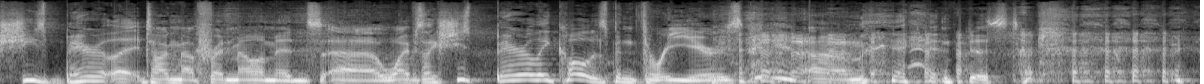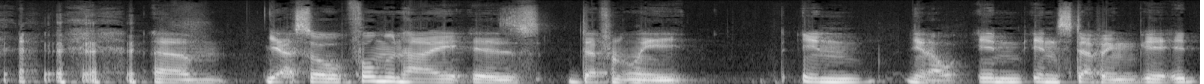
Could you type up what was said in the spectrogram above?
She's barely talking about Fred Melamed's uh, wife. Is like she's barely cold. It's been three years. um, just Yeah, so Full Moon High is definitely in you know in in stepping it, it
